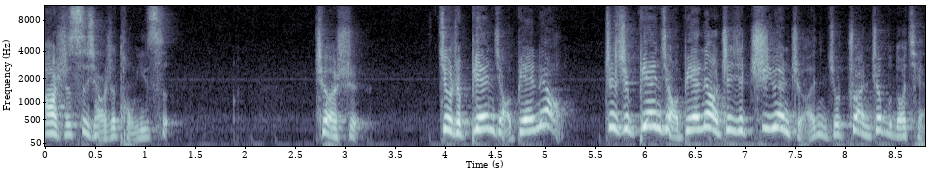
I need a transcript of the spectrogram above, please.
二十四小时捅一次，这是，就是边角边料，这是边角边料，这些志愿者你就赚这么多钱，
